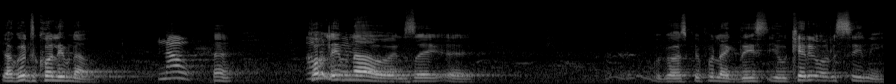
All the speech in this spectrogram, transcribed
You are going to call him now. Now. Eh? Call him now and say, eh, because people like this, you carry on sinning.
